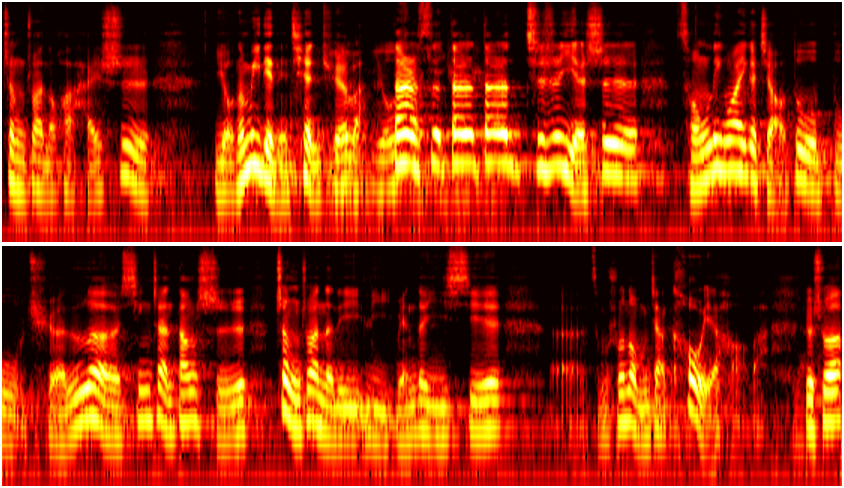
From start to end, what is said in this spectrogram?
正传的话还是有那么一点点欠缺吧有有。当然是，所欠缺当然，当然，其实也是从另外一个角度补全了《星战》当时正传的里里面的一些。呃，怎么说呢？我们讲扣也好吧，就是说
